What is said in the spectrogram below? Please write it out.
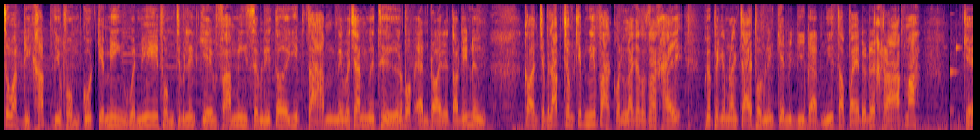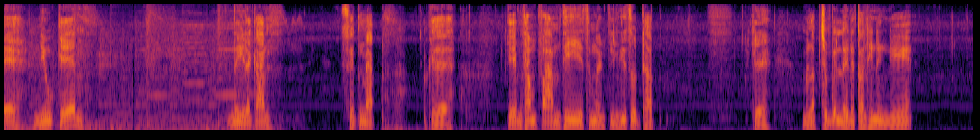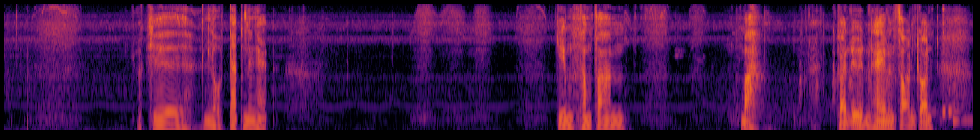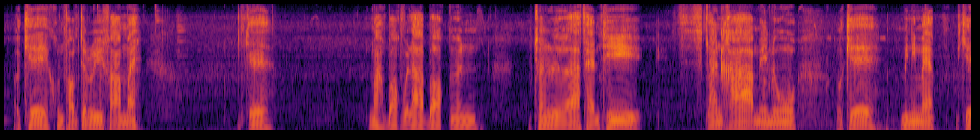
สวัสดีครับ อยู่ผมกู๊ดเกมมิ่งวันนี้ผมจะไปเล่นเกม Farming Simulator 23 ในเวอร์ชันมือถือระบบ Android ในตอนที่ 1 ก่อนจะไปรับชมคลิปนี้ฝากกดไลค์กด subscribe เพื่อเป็นกำลังใจผมเล่นเกมดีๆแบบนี้ต่อไปด้วยนะครับ มา โอเค New Game นี่แล้วกัน Set Map โอเค เกมทำฟาร์มที่เสมือนจริงที่สุดครับ โอเค มารับชมกันเลยในตอนที่หนึ่งนี้ โอเค โหลดแป๊บหนึ่งฮะ เกมทำฟาร์ม มา ก่อนอื่นให้มันสอนก่อน โอเค คุณพร้อมจะรีฟาร์มไหมโอเค มาบอกเวลาบอกเงินช่วยเหลือแผนที่ร้านค้าเมนู โอเค มินิแมปโอเค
